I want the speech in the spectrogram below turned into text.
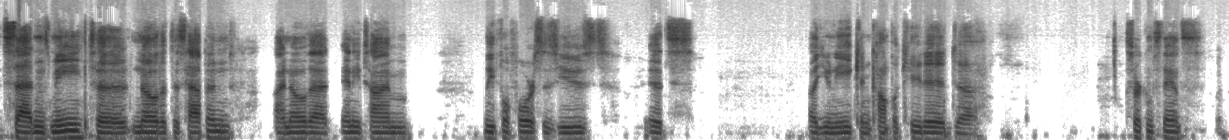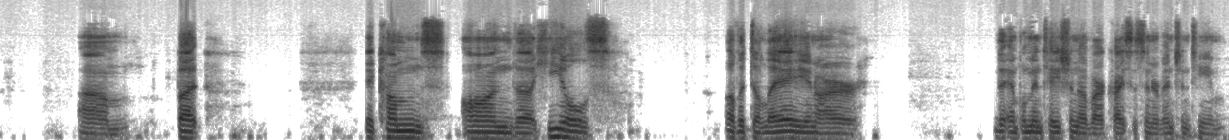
it saddens me to know that this happened. I know that anytime lethal force is used, it's a unique and complicated uh, circumstance. Um, but it comes on the heels of a delay in our the implementation of our crisis intervention team.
